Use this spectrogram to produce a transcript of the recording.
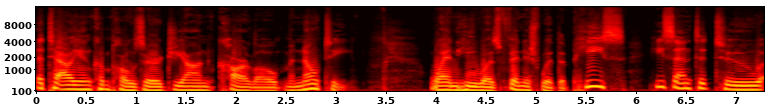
Italian composer Giancarlo Menotti. When he was finished with the piece, he sent it to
